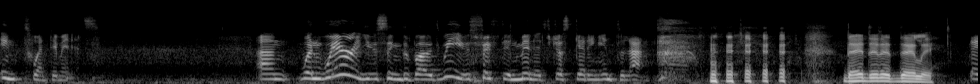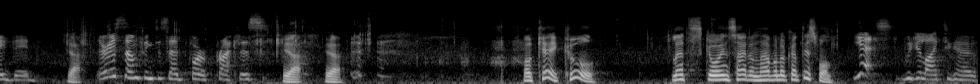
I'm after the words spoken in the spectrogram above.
in 20 minutes. And when we're using the boat, we use 15 minutes just getting into land. They did it daily. they did. Yeah. There is something to said for practice. Yeah. Yeah. Okay, cool. Let's go inside and have a look at this one. Yes, would you like to go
